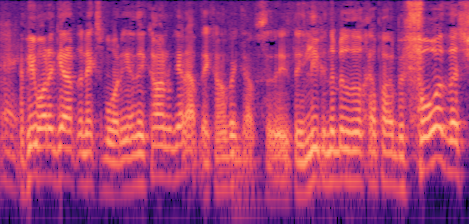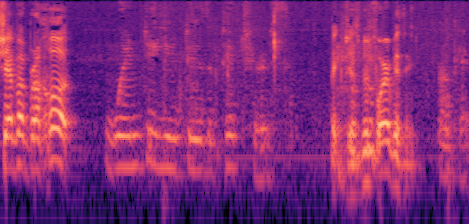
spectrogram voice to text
Right. and people want to get up the next morning and they can't get up. They can't wake up, so they, they leave in the middle of the chuppah before the sheva brachot, When do you do the pictures? just before everything. Okay.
